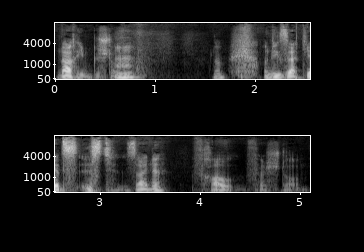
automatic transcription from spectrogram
nach ihm gestorben. Mhm. Ne? Und wie gesagt, jetzt ist seine Frau verstorben.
